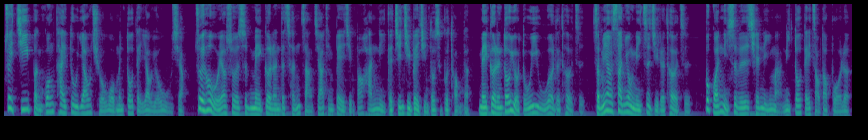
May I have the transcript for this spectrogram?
最基本光态度要求，我们都得要有五项。最后我要说的是，每个人的成长、家庭背景，包含你的经济背景，都是不同的。每个人都有独一无二的特质，怎么样善用你自己的特质？不管你是不是千里马，你都得找到伯乐，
